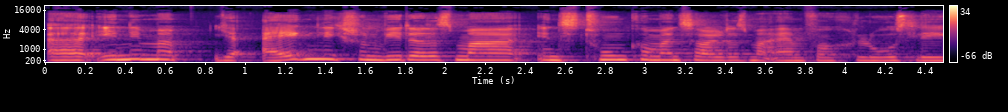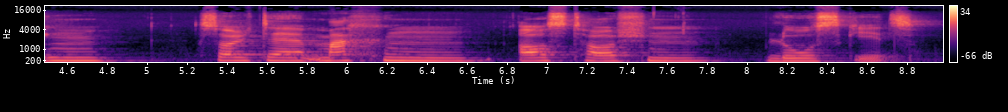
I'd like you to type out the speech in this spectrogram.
Äh, ich nehme ja eigentlich schon wieder, dass man ins Tun kommen soll, dass man einfach loslegen sollte, machen, austauschen, los geht's.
